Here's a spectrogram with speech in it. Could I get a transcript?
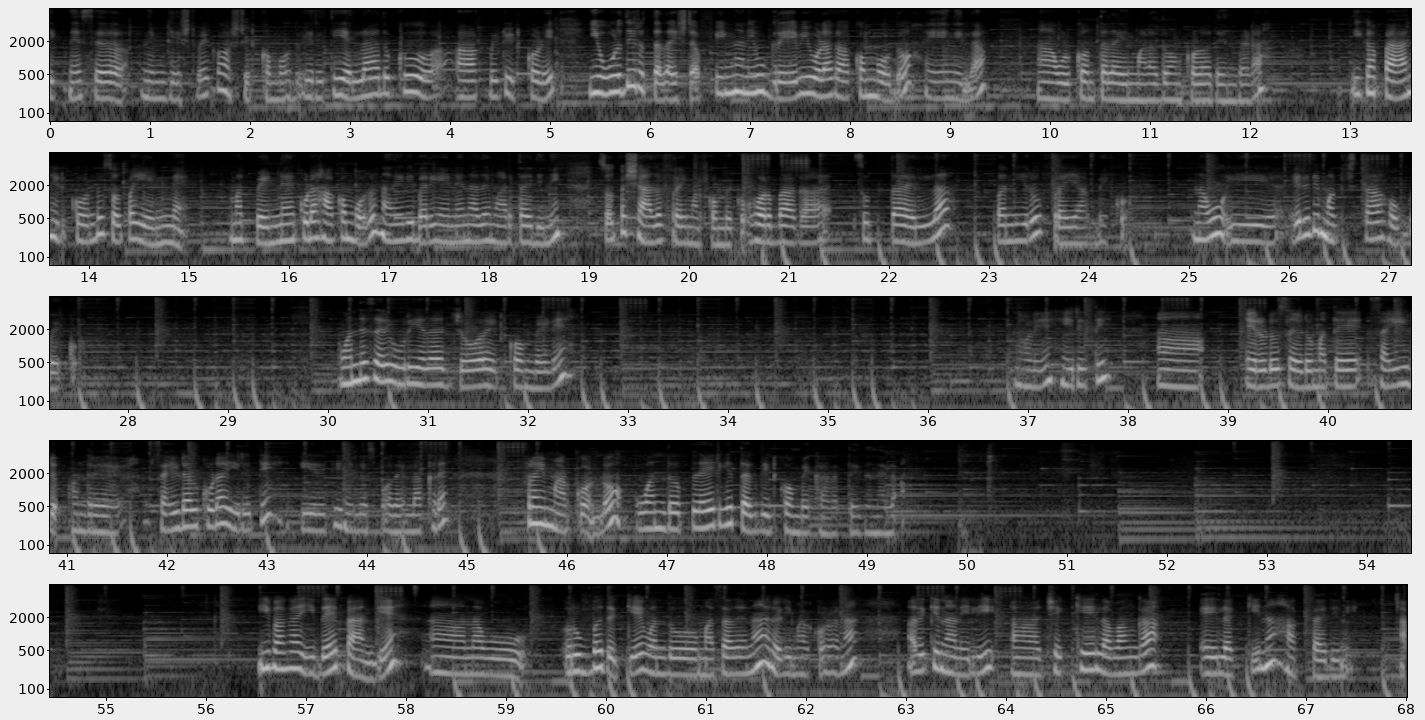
ತಿಕ್ನೆಸ್ ನಿಮಗೆ ಎಷ್ಟು ಬೇಕೋ ಅಷ್ಟು ಇಟ್ಕೊಬೋದು. ಈ ರೀತಿ ಎಲ್ಲದಕ್ಕೂ ಹಾಕ್ಬಿಟ್ಟು ಇಟ್ಕೊಳ್ಳಿ. ಈ ಉಳಿದಿರುತ್ತಲ್ಲ ಈ ಸ್ಟಫಿಂಗ್ನ ನೀವು ಗ್ರೇವಿ ಒಳಗೆ ಹಾಕೊಬೋದು ಏನಿಲ್ಲ. ಉಳ್ಕೊತಲ್ಲ ಏನು ಮಾಡೋದು ಅಂದ್ಕೊಳ್ಳೋದೇನು ಬೇಡ. ಈಗ ಪ್ಯಾನ್ ಇಟ್ಕೊಂಡು ಸ್ವಲ್ಪ ಎಣ್ಣೆ ಮತ್ತು ಬೆಣ್ಣೆ ಕೂಡ ಹಾಕೊಬೋದು. ನಾನಿಲ್ಲಿ ಬರೀ ಎಣ್ಣೆನಲ್ಲೇ ಮಾಡ್ತಾಯಿದ್ದೀನಿ ಸ್ವಲ್ಪ ಶಾಲೋ ಫ್ರೈ ಮಾಡ್ಕೊಬೇಕು. ಹೊರಭಾಗ, ಸುತ್ತ ಎಲ್ಲ ಪನ್ನೀರು ಫ್ರೈ ಆಗಬೇಕು. ನಾವು ಈ ಈ ರೀತಿ ಮಗ್ಚ್ತಾ ಹೋಗಬೇಕು. ಒಂದೇ ಸರಿ ಉರಿ ಎಲ್ಲ ಜೋರ ಇಟ್ಕೊಬೇಡಿ. ನೋಡಿ, ಈ ರೀತಿ ಎರಡು ಸೈಡು ಮತ್ತು ಸೈಡ್ ಅಂದರೆ ಸೈಡಲ್ಲಿ ಕೂಡ ಈ ರೀತಿ ಈ ರೀತಿ ನಿಲ್ಲಿಸ್ಬೋದು ಎಲ್ಲ ಕಡೆ. ಫ್ರೈ ಮಾಡಿಕೊಂಡು ಒಂದು ಪ್ಲೇಟ್ಗೆ ತೆಗೆದಿಟ್ಕೊಬೇಕಾಗತ್ತೆ ಇದನ್ನೆಲ್ಲ. ಇವಾಗ ಇದೇ ಪ್ಯಾನ್ಗೆ ನಾವು ರುಬ್ಬೋದಕ್ಕೆ ಒಂದು ಮಸಾಲೆನ ರೆಡಿ ಮಾಡ್ಕೊಳ್ಳೋಣ. ಅದಕ್ಕೆ ನಾನಿಲ್ಲಿ ಚಕ್ಕೆ, ಲವಂಗ, ಏಲಕ್ಕಿನ ಹಾಕ್ತಾಯಿದ್ದೀನಿ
